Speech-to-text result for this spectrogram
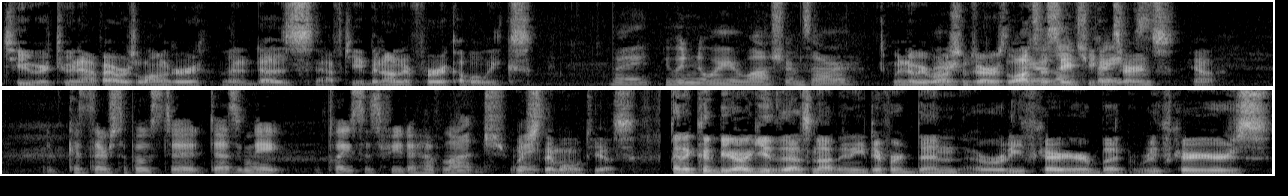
two or two and a half hours longer than it does after you've been on it for a couple weeks. Right. You wouldn't know where your washrooms are. We know where Or- washrooms are. There's lots of safety breaks. concerns. Yeah. because they're supposed to designate places for you to have lunch, right? which they won't. Yes, and it could be argued that that's not any different than a relief carrier, but relief carriers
